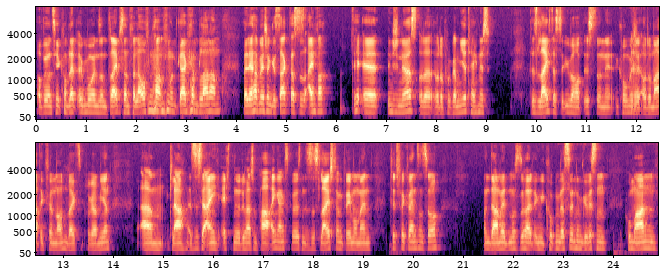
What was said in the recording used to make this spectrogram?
ob wir uns hier komplett irgendwo in so einem Treibsand verlaufen haben und gar keinen Plan haben. Weil er hat mir schon gesagt, dass das einfach äh, Ingenieurs- oder, oder programmiertechnisch das leichteste überhaupt ist, so eine komische ja. Automatik für ein Mountainbike zu programmieren. Ähm, klar, es ist ja eigentlich echt nur, du hast ein paar Eingangsgrößen, das ist Leistung, Drehmoment, Trittfrequenz und so. Und damit musst du halt irgendwie gucken, dass du in einem gewissen humanen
